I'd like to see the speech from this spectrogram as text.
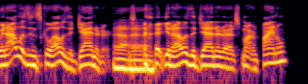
when I was in school, I was a janitor. Uh, you know, I was the janitor at Smart and Final.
